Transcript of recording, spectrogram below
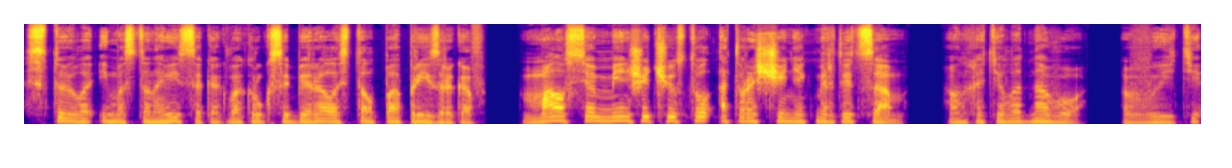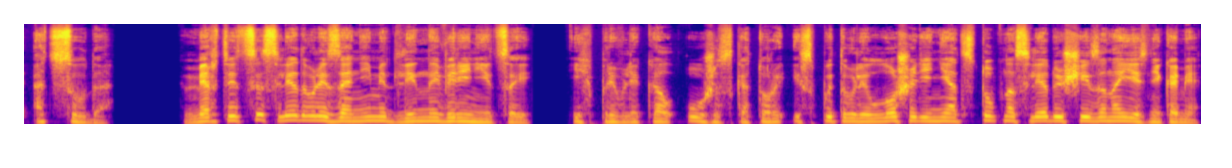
Стоило им остановиться, как вокруг собиралась толпа призраков. Мал все меньше чувствовал отвращения к мертвецам. Он хотел одного — выйти отсюда. Мертвецы следовали за ними длинной вереницей. Их привлекал ужас, который испытывали лошади, неотступно следующие за наездниками.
